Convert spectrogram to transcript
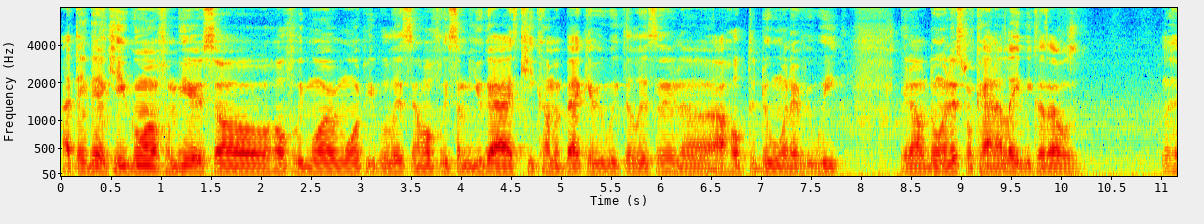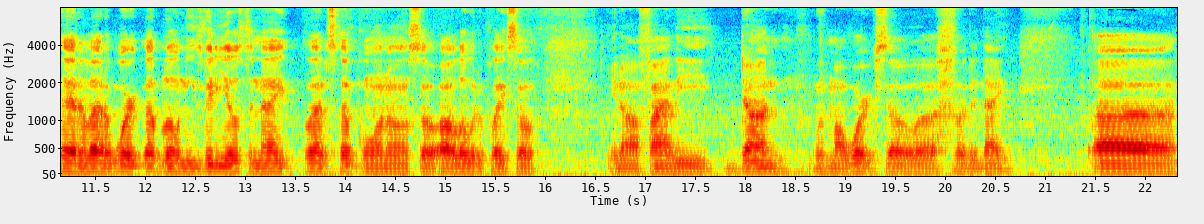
I think they'll keep going from here. So hopefully more and more people listen. Hopefully some of you guys keep coming back every week to listen. Uh, I hope to do one every week. You know, I'm doing this one kind of late because I was had a lot of work uploading these videos tonight. A lot of stuff going on, so all over the place. So, you know, I finally done with my work. So uh, for the night. Uh,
